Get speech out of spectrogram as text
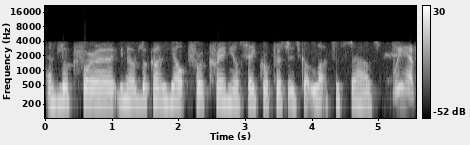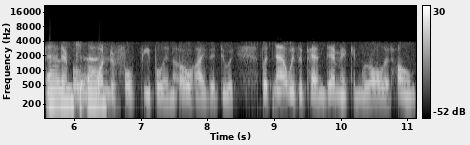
and look for a, you know, look on Yelp for a cranial sacral person. It's got lots of stars. We have and, several uh, wonderful people in Ojai that do it, but now with the pandemic and we're all at home,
